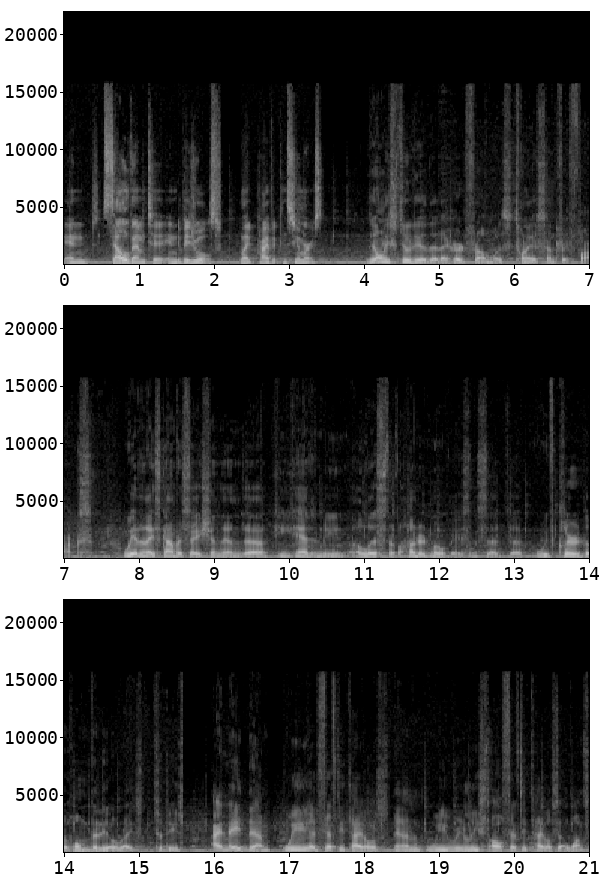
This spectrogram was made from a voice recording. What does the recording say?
and sell them to individuals like private consumers. The only studio that I heard from was 20th Century Fox. We had a nice conversation, and uh, he handed me a list of 100 movies and said, uh, We've cleared the home video rights to these. I made them. We had 50 titles, and we released all 50 titles at once.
